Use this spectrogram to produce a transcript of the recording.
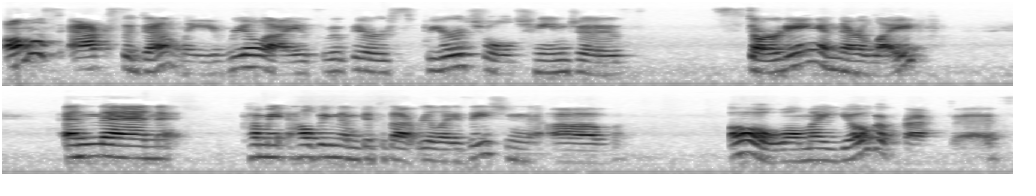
almost accidentally realize that there are spiritual changes starting in their life and then coming helping them get to that realization of oh well my yoga practice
